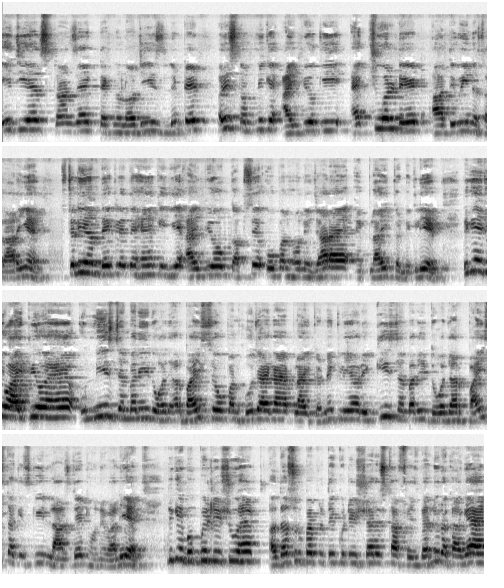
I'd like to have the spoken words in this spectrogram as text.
एजीएस ट्रांजेक्ट टेक्नोलॉजीज़ लिमिटेड और इस कंपनी के आईपीओ की एक्चुअल डेट आती हुई नज़र आ रही है। चलिए हम देख लेते हैं कि ये आईपीओ कब से ओपन होने जा रहा है अप्लाई करने के लिए। देखिए, जो आईपीओ है 19 जनवरी 2022 से ओपन हो जाएगा अप्लाई करने के लिए और 21 जनवरी 2022 तक इसकी लास्ट डेट होने वाली है। देखिए बुक बिल्ड इशू है दस रुपए प्रति इक्विटी शेयर इसका फेस वैल्यू रखा गया है।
